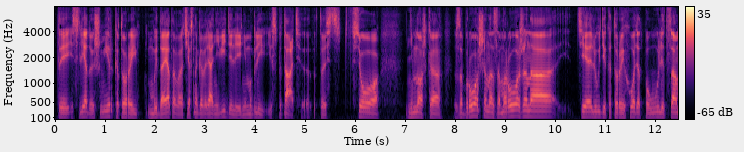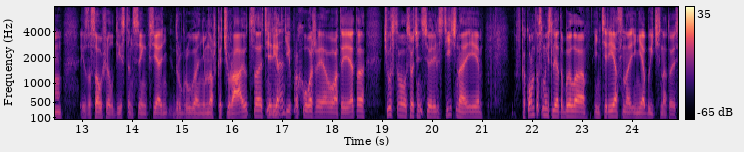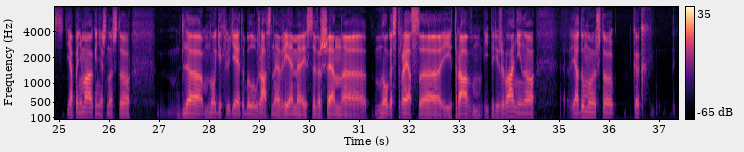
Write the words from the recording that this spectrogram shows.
ты исследуешь мир, который мы до этого, честно говоря, не видели и не могли испытать. То есть все немножко заброшено, заморожено, те люди, которые ходят по улицам из-за social distancing, все друг друга немножко чураются, те да. редкие прохожие, вот, и это чувствовалось очень сюрреалистично, и в каком-то смысле это было интересно и необычно, то есть я понимаю, конечно, что для многих людей это было ужасное время и совершенно много стресса и травм и переживаний, но я думаю, что как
